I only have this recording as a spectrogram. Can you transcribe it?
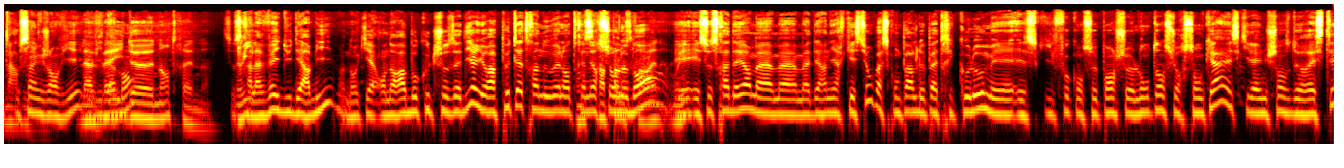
4 Mardi. ou 5 janvier. La veille de Nantes-Rennes. Ce sera la veille du derby, donc il a- on aura beaucoup de choses à dire. Il y aura peut-être un nouvel entraîneur sur le banc, oui. et, et ce sera d'ailleurs ma, ma- ma dernière question, parce qu'on parle de Patrick Collot, mais est-ce qu'il faut qu'on se penche longtemps sur son cas? Est-ce qu'il a une chance de rester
